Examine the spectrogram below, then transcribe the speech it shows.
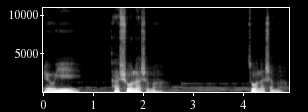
留意他说了什么，做了什么。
